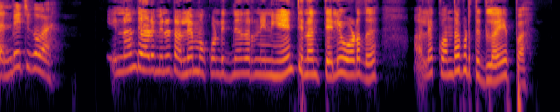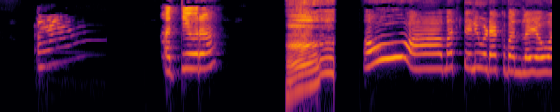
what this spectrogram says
ತಂದೆ ಚಿಗವ ಇನ್ನೊಂದು ಎರಡು ಮಿನಿಟ್ ಅಲ್ಲೇ ಮಕ್ಕೊಂಡಿದ್ನಿ ಅಂದ್ರೆ ನೀನ್ ಏನ್ ತಿನ್ನಂತ ತಲೆ ಹೊಡೆದು ಅಲ್ಲೇ ಕೊಂದ ಬಿಡ್ತಿದ್ಲ ಯಪ್ಪ. ಅತ್ತಿಯವರ? ಮತ್ತೆ ತಲೆ ಹೊಡ್ಯಾಕ ಬಂದ್ಲ ಯವ್ವ.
